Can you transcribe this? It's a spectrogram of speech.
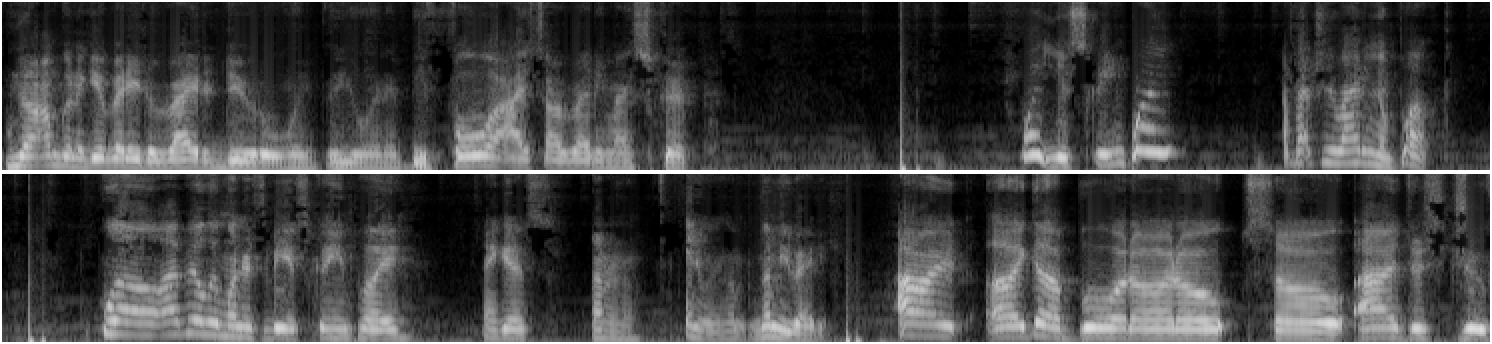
No, I'm gonna get ready to write a doodle with you in it before I start writing my script. What, your screenplay? I thought you were writing a book. Well, I really wanted it to be a screenplay, I guess. I don't know. Anyway, let, let me write it. Alright, I got bored, Otto, so I just drew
